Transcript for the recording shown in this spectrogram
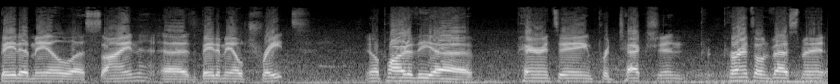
beta male uh, sign, uh, it's a beta male trait. You know, part of the uh, parenting, protection, parental investment,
